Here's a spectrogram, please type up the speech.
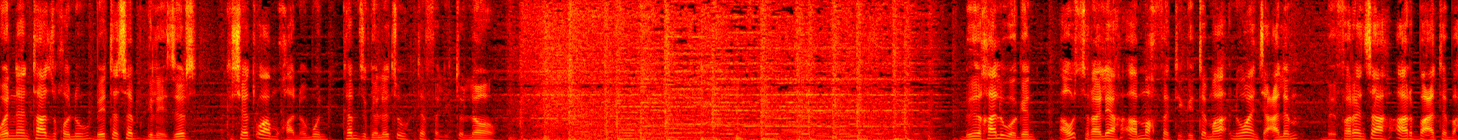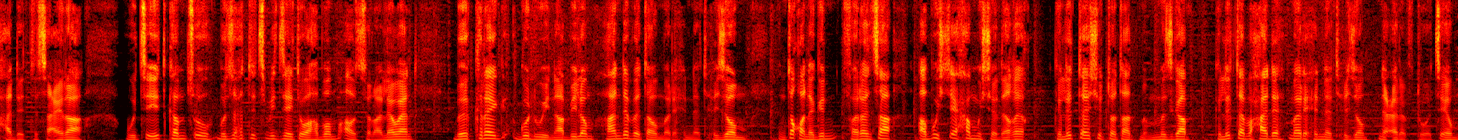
ወነንታ ዝኾኑ ቤተሰብ ግሌዘርስ ክሸጥዋ ምዃኖም እውን ከም ዝገለጹ ተፈሊጡ ኣሎ። ብኻልእ ወገን ኣውስትራልያ ኣብ መኽፈቲ ግጥማ ንዋንጫ ዓለም ብፈረንሳ 4 ብ1 ተሳዒራ ውጽኢት ከምጽኡ ብዙሕ ትጽቢት ዘይተዋህቦም ኣውስትራልያውያን ብክረይግ ጉድዊን ኣቢሎም ሃንደበታዊ መሪሕነት ሒዞም። እንተኾነ ግን ፈረንሳ ኣብ ውሽጢ ሓሙሽተ ደቒቕ ክልተ ሽቶታት ብምምዝጋብ ክልተ ብሓደ መሪሕነት ሒዞም ንዕረፍቲ ወጺኦም።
